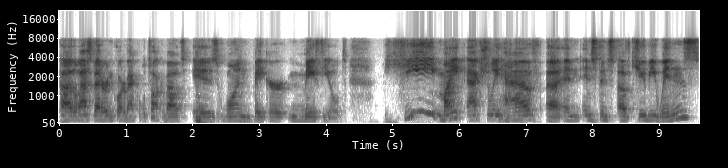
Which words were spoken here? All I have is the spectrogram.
uh, the last veteran quarterback we'll talk about is one Baker Mayfield. He might actually have uh, an instance of QB wins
